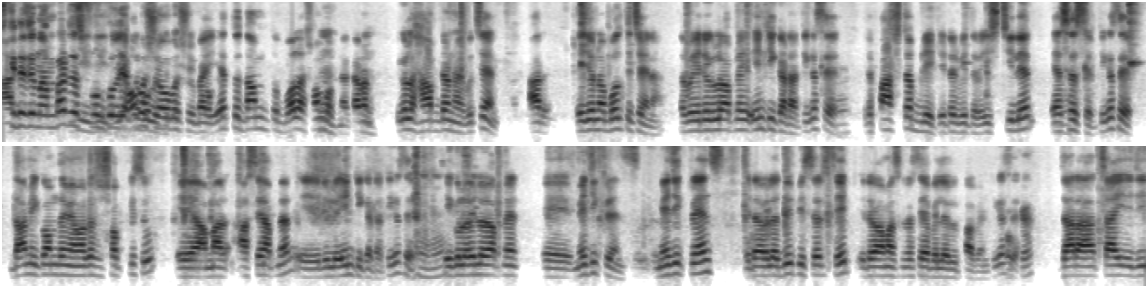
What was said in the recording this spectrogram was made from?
স্ক্রিনে যে নাম্বার জাস্ট ফোন করলে আপনি অবশ্যই অবশ্যই ভাই এত দাম তো বলা সম্ভব না কারণ এগুলো হাফ ডাউন হয় বুঝছেন? আর এই জন্য বলতে চাই না। তারপর এগুলো আপনার এন্টি কাটা ঠিক আছে? এটা পাঁচটা ব্লেড এটার ভিতরে স্টিলের এসএস এর ঠিক আছে? দামি কম দামি আমার কাছে সবকিছু আমার আছে আপনার এগুলো এন্টি কাটা ঠিক আছে? এগুলো হলো আপনার ম্যাজিক ট্রেন্স ম্যাজিক ট্রেন্স এটা হলো দুই পিসের সেট এটা আমার কাছে অ্যাভেলেবেল পাবেন ঠিক আছে. যারা চাই এই যে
